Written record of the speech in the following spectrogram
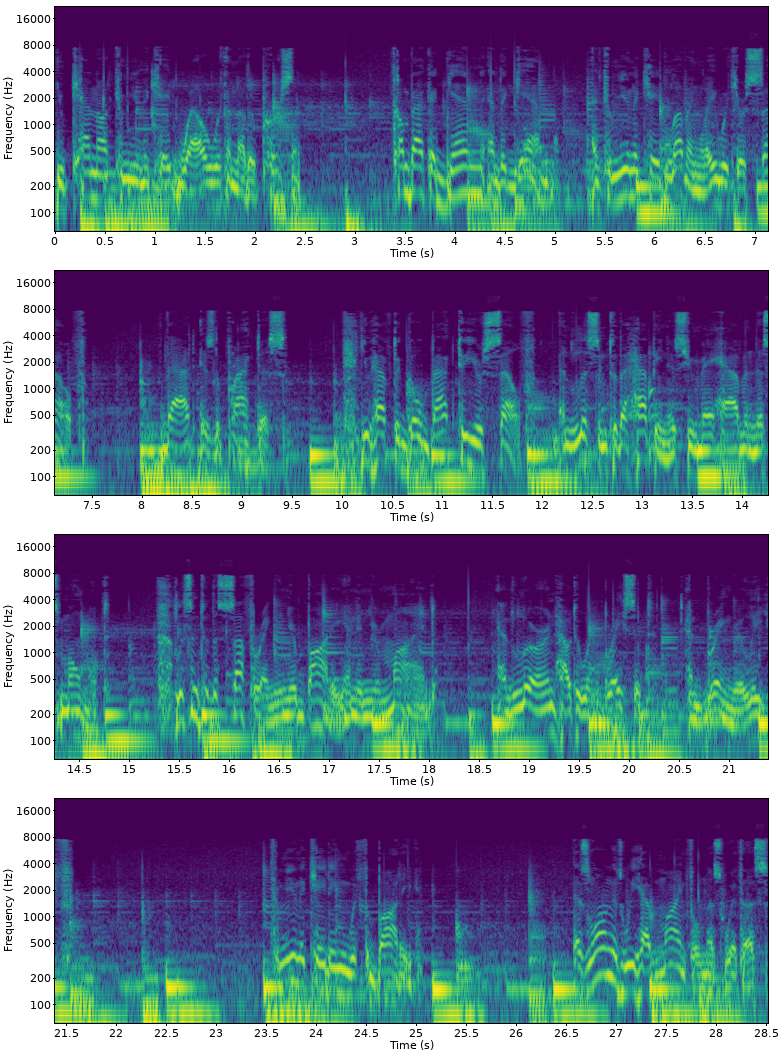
you cannot communicate well with another person. Come back again and again and communicate lovingly with yourself. That is the practice. You have to go back to yourself and listen to the happiness you may have in this moment. Listen to the suffering in your body and in your mind and learn how to embrace it and bring relief communicating with the body. As long as we have mindfulness with us,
